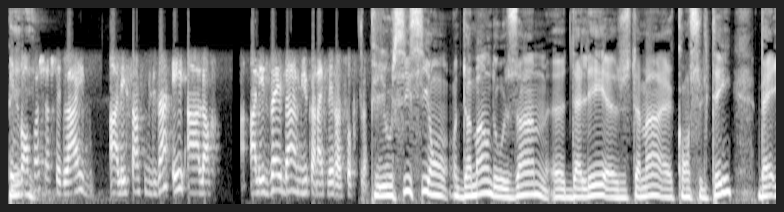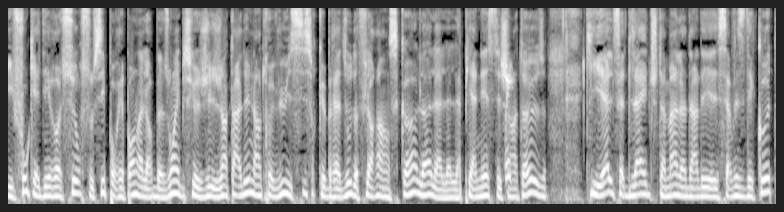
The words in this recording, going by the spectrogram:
qui ne vont pas chercher de l'aide en les sensibilisant et en leur en les aidant à mieux connaître les ressources. Puis aussi, si on demande aux hommes euh, d'aller euh, justement euh, consulter, ben il faut qu'il y ait des ressources aussi pour répondre à leurs besoins. Puisque j'ai entendu une entrevue ici sur Cube Radio de Florence K, là, la, la, pianiste et chanteuse, qui elle fait de l'aide justement là, dans des services d'écoute.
